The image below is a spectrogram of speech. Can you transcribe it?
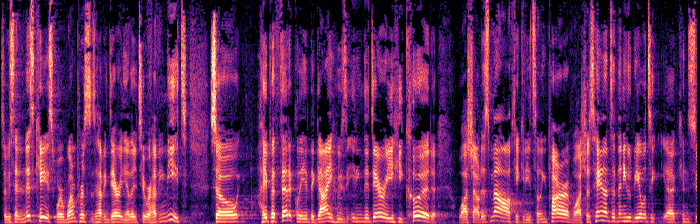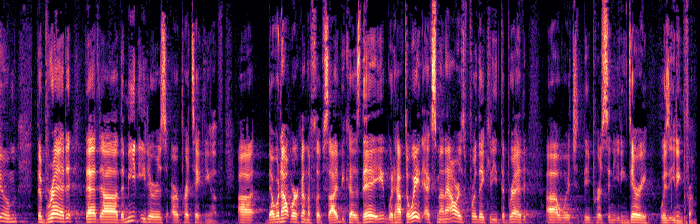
So we said in this case, where one person is having dairy and the other two are having meat, so hypothetically, the guy who's eating the dairy, he could wash out his mouth, he could eat something parv, wash his hands, and then he would be able to uh, consume the bread that uh, the meat eaters are partaking of. Uh, that would not work on the flip side because they would have to wait X amount of hours before they could eat the bread uh, which the person eating dairy was eating from.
